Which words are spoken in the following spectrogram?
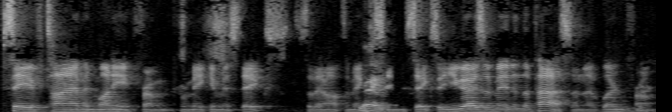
save time and money from from making mistakes, so they don't have to make right. the same mistakes that you guys have made in the past and have learned from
